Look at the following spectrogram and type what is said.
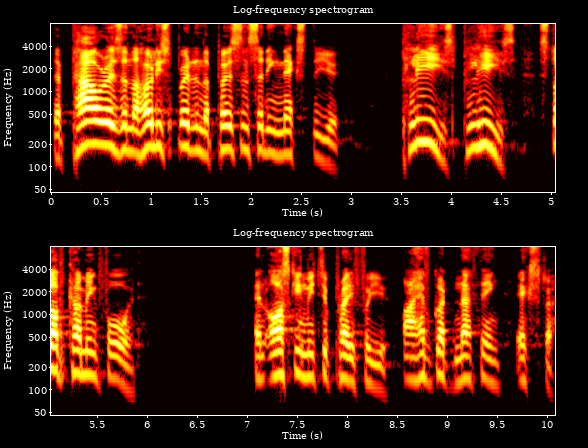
The power is in the Holy Spirit and the person sitting next to you. Please, please stop coming forward and asking me to pray for you. I have got nothing extra.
